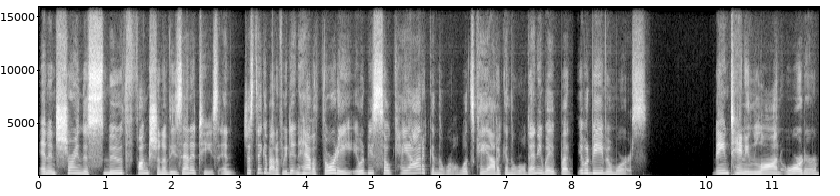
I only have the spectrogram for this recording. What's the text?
and ensuring the smooth function of these entities. And just think about it, if we didn't have authority, it would be so chaotic in the world. What's chaotic in the world anyway? But it would be even worse. Maintaining law and order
